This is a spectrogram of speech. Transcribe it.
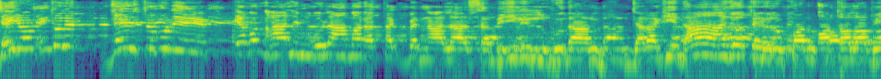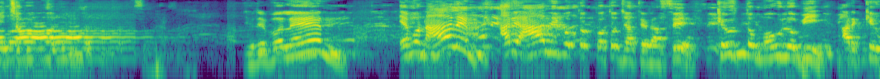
যেই অঞ্চলে যেই জগতে এমন আলিম উলামারা থাকবেন আলা সাবিলিল হুদা যারা হিদায়াতের উপর অটল বিচল জুড়ে বলেন এমন আলেম। আরে আলিম তো কত জাতের আছে। কেউ তো মৌলবি, আর কেউ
